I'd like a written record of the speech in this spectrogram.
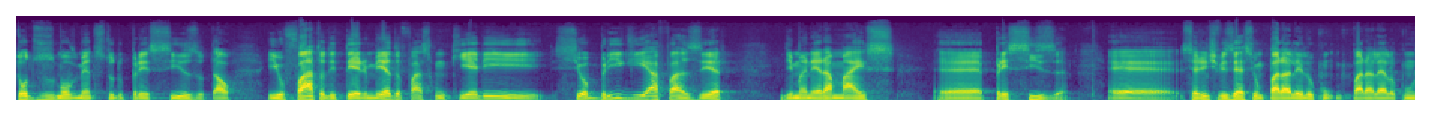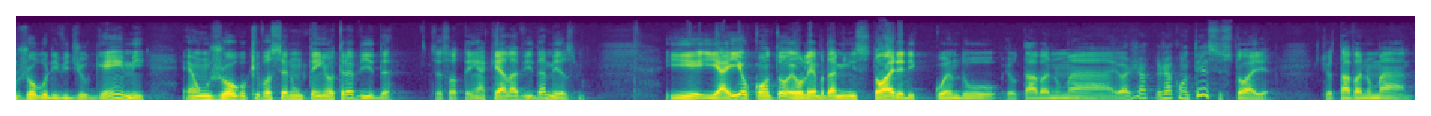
todos os movimentos tudo preciso, tal. E o fato de ter medo faz com que ele se obrigue a fazer de maneira mais eh, precisa. Eh, se a gente fizesse um paralelo com, um paralelo com um jogo de videogame, é um jogo que você não tem outra vida. Você só tem aquela vida mesmo. E, e aí eu conto, eu lembro da minha história de quando eu estava numa. Eu já, já contei essa história. Que eu estava numa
